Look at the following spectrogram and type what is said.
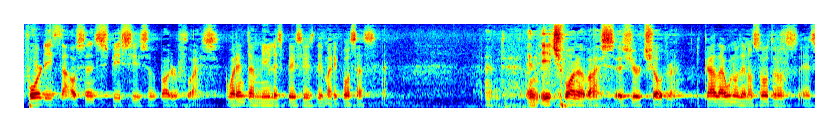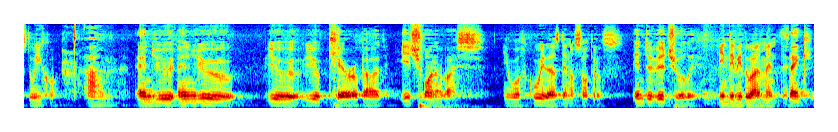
40,000 species of butterflies. 40 mil especies de mariposas. And, and each one of us is your children. Y cada uno de nosotros es tu hijo. Um, and you, and you, you, you care about each one of us Y vos cuidas de nosotros individually. individualmente. Thank you.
